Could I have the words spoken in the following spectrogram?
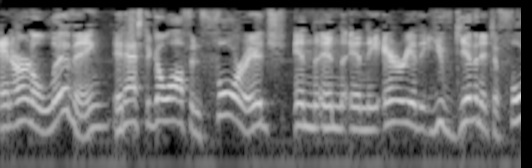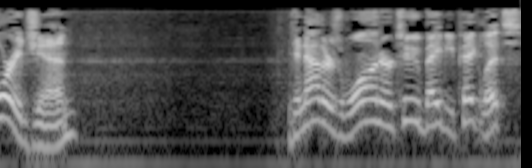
and earn a living, it has to go off and forage in the, in the, in the area that you've given it to forage in. And now there's one or two baby piglets,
